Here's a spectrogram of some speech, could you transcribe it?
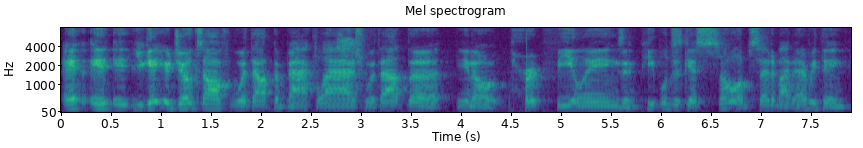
it, it, it, you get your jokes off without the backlash, without the you know hurt feelings, and people just get so upset about everything.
